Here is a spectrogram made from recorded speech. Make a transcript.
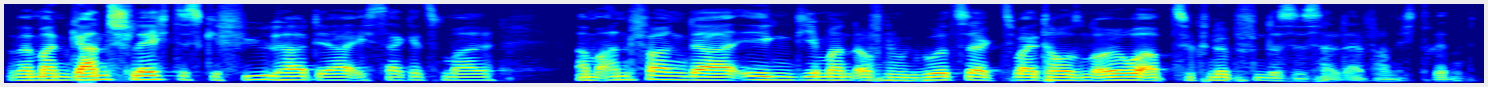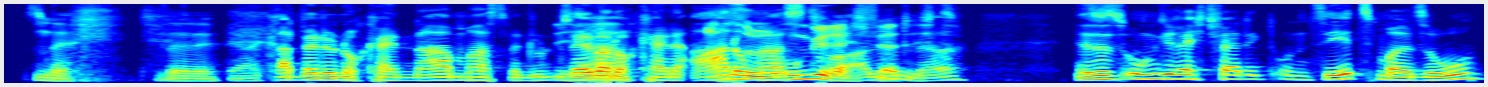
Aber wenn man ein ganz schlechtes Gefühl hat, ja, ich sag jetzt mal, am Anfang da irgendjemand auf einem Geburtstag 2000 Euro abzuknüpfen, das ist halt einfach nicht drin. So. Nee, nee, nee. Ja, gerade wenn du noch keinen Namen hast, wenn du Ja, selber noch keine Ahnung hast. vor ungerechtfertigt. Allem, ja. Es ist ungerechtfertigt und seht's mal so,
